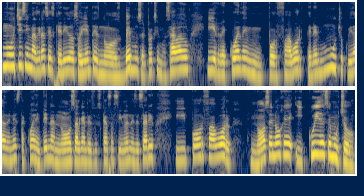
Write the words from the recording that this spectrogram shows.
Muchísimas gracias queridos oyentes, nos vemos el próximo sábado y recuerden por favor tener mucho cuidado en esta cuarentena, no salgan de sus casas si no es necesario y por favor no se enoje y cuídese mucho.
